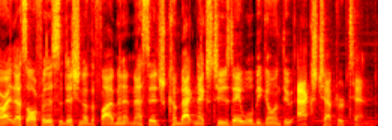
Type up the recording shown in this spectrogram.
All right, that's all for this edition of the five minute message. Come back next Tuesday. We'll be going through Acts chapter 10.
